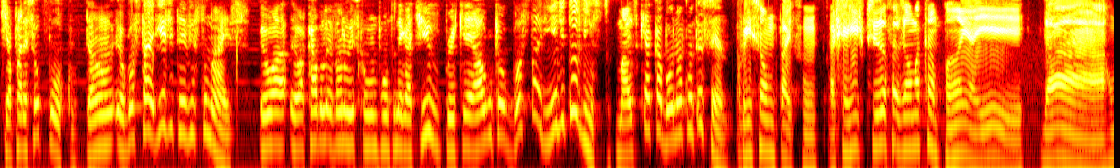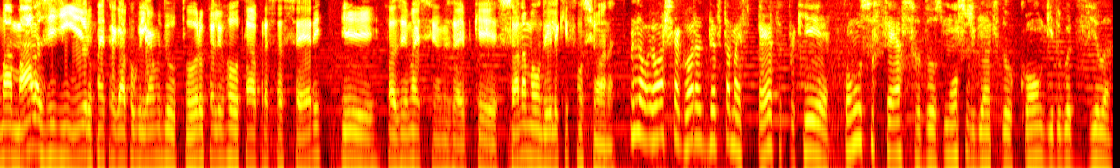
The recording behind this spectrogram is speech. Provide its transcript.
Que apareceu pouco. Então eu gostaria de ter visto mais. Eu, eu acabo levando isso como um ponto negativo, porque é algo que eu gostaria de ter visto, mas que acabou não acontecendo. Crimson Typhoon. Acho que a gente precisa fazer uma campanha aí, dar, arrumar malas de dinheiro pra entregar pro Guilherme Del Toro pra ele voltar pra essa série e fazer mais filmes aí, porque só na mão dele que funciona. Mas não, eu acho que agora deve estar mais perto, porque com o sucesso dos monstros gigantes do Kong e do Godzilla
